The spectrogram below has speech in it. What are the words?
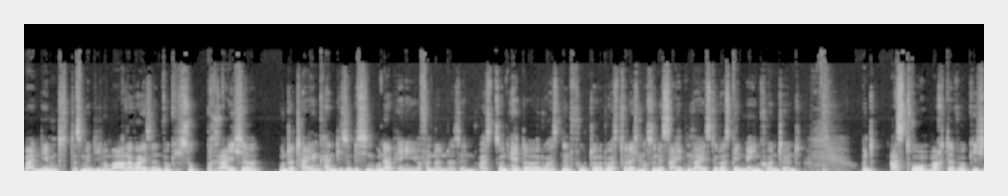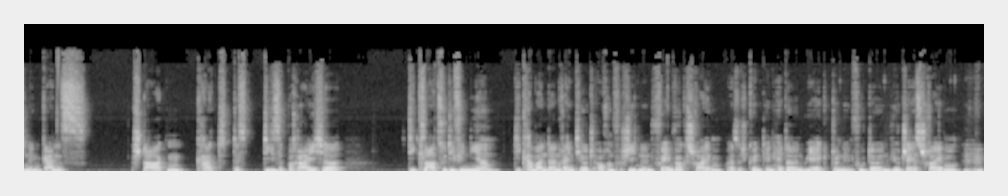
mal nimmt, dass man die normalerweise in wirklich so Bereiche unterteilen kann, die so ein bisschen unabhängiger voneinander sind. Du hast so ein Header, du hast einen Footer, du hast vielleicht mhm. noch so eine Seitenleiste, du hast den Main Content. Und Astro macht da wirklich einen ganz starken Cut, dass diese Bereiche, die klar zu definieren, die kann man dann rein theoretisch auch in verschiedenen Frameworks schreiben. Also ich könnte den Header in React und den Footer in Vue.js schreiben. Mhm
